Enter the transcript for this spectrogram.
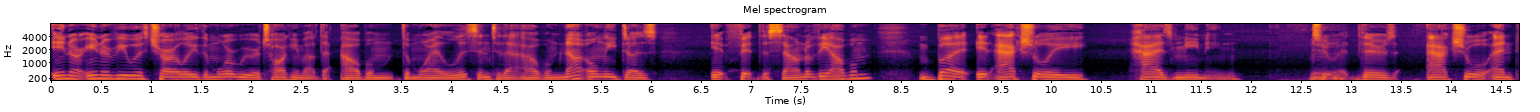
in our interview with Charlie, the more we were talking about the album, the more I listened to that album. Not only does it fit the sound of the album, but it actually has meaning to mm. it. There's actual and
